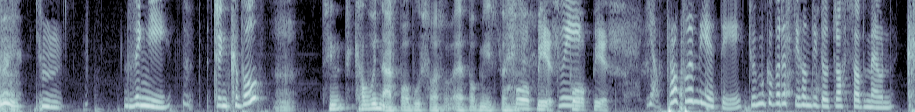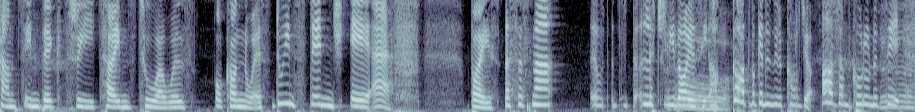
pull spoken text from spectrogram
zingy, drinkable. Mm. Ti'n ti cael wynar bob wthos, uh, bob mis, dweud? Bob mis, Dwi... bob mis. Ia, problem fi ydy, dwi'n gwybod os di hwn di dod drosodd mewn 113 times 2 hours o conwys. Dwi'n stinge AF. Boys, os ys na literally ddoi oh. i, oh, oh. god, mae gennym ni recordio, oh, sam cwrwn y tŷ. Oh.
